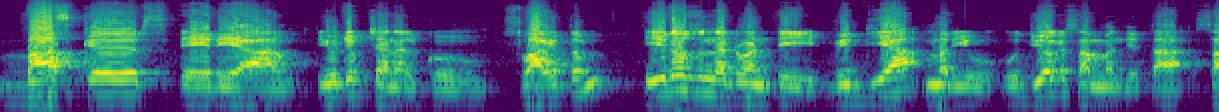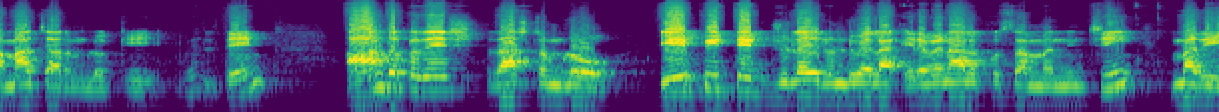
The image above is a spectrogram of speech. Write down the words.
భాస్కర్స్ ఏరియా యూట్యూబ్ ఛానల్కు స్వాగతం. ఈ రోజు ఉన్నటువంటి విద్య మరియు ఉద్యోగ సంబంధిత సమాచారంలోకి వెళ్తే ఆంధ్రప్రదేశ్ రాష్ట్రంలో ఏపీ టెట్ జూలై రెండు వేల ఇరవై నాలుగుకు సంబంధించి మరి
